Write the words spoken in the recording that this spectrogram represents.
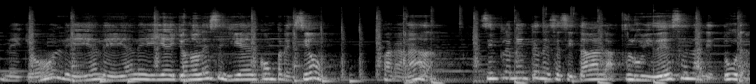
Leyó, leía, leía, leía y yo no le exigía de comprensión, para nada. Simplemente necesitaba la fluidez en la lectura.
